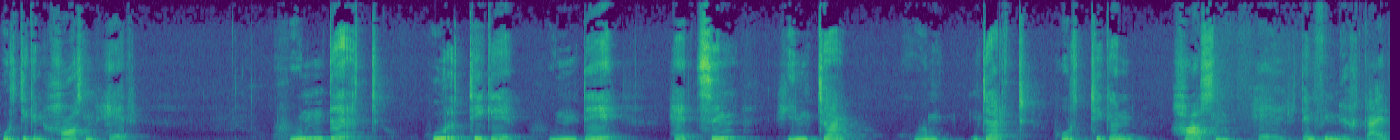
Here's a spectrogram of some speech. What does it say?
hurtigen Hasen her. Hundert hurtige Hunde hetzen hinter hundert hurtigen Hasen her. Den finde ich geil.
